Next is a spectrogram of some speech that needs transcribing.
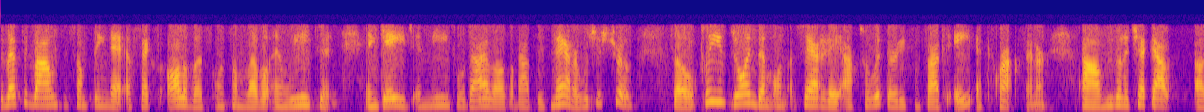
Domestic violence is something that affects all of us on some level, and we need to engage in meaningful dialogue about this matter, which is true. So please join them on Saturday, October 30, from 5 to 8 at the Kroc Center. Um, we're going to check out a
